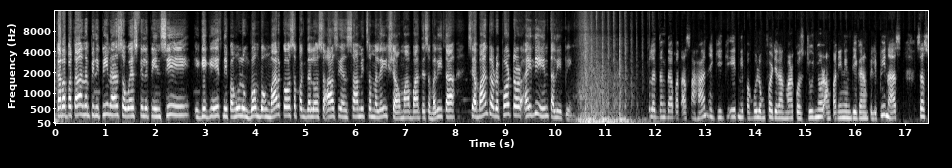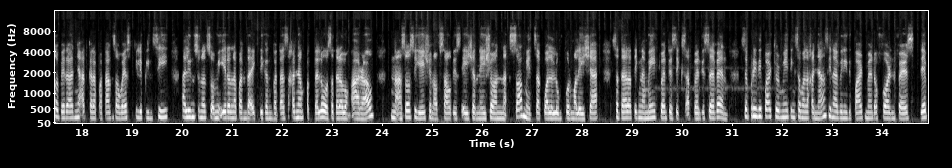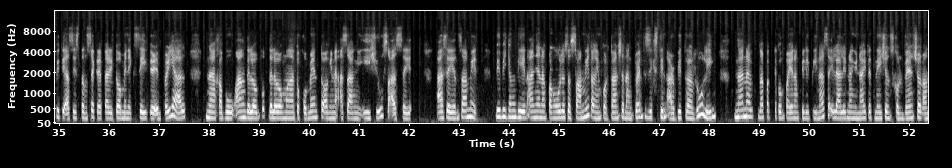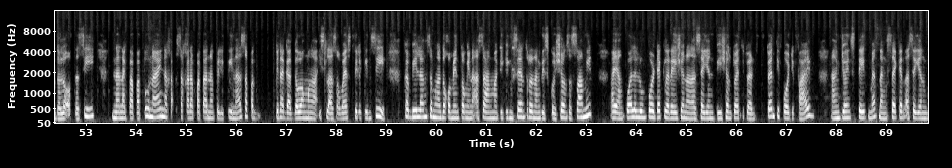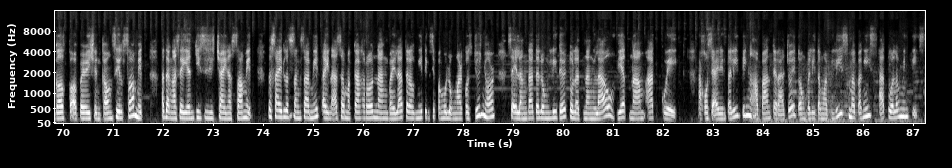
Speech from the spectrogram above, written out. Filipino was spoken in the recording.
Karapatan ng Pilipinas sa West Philippine Sea, igigiit ni Pangulong Bongbong Marcos sa pagdalo sa ASEAN Summit sa Malaysia. Umabante sa balita si Abante reporter Eileen Taliping. Tulad ng dapat asahan, ay gigiit ni Pangulong Ferdinand Marcos Jr. ang paninindigan ng Pilipinas sa soberanya at karapatan sa West Philippine Sea alinsunod sa umiiral na pandaigdigang batas sa kanyang pagdalo sa dalawang araw na Association of Southeast Asian Nation Summit sa Kuala Lumpur, Malaysia sa darating na May 26 at 27. Sa pre-departure meeting sa Malacanang, sinabi ni Department of Foreign Affairs Deputy Assistant Secretary Dominic Xavier Imperial na kabuuang 22 mga dokumento ang inaasang i-issue sa ASEAN Summit. Bibigyang DNA niya ng Pangulo sa summit ang importansya ng 2016 arbitral ruling na na- napagtagumpayan ng Pilipinas sa ilalim ng United Nations Convention on the Law of the Sea na nagpapatunay na sa karapatan ng Pilipinas sa pag pinagagawang mga isla sa West Philippine Sea. Kabilang sa mga dokumentong inaasahang magiging sentro ng diskusyon sa summit ay ang Kuala Lumpur Declaration on ASEAN Vision 2020 2045, ang joint statement ng Second ASEAN Gulf Cooperation Council Summit at ang ASEAN GCC China Summit. Sa sidelines ng summit ay naasang magkakaroon ng bilateral meeting si Pangulong Marcos Jr. sa ilang dadalong leader tulad ng Laos, Vietnam at Kuwait. Ako si Aileen Taliping ng Abante Radyo. Ito ang balitang mabilis, mabangis at walang mintis.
